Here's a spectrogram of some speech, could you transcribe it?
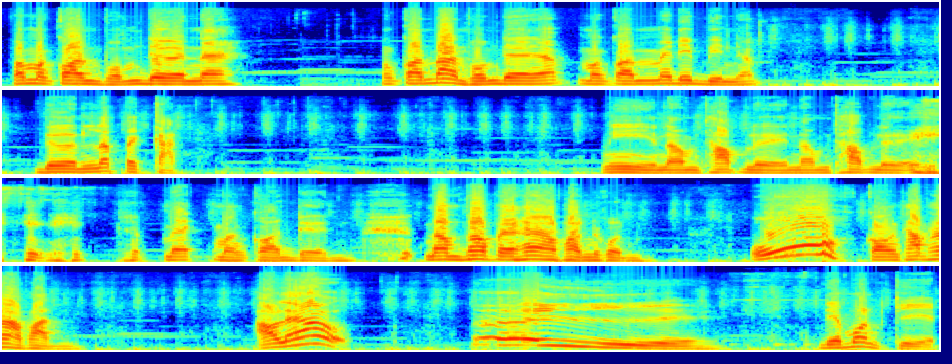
เพราะมังกรผมเดินนะ มังกรบ้านผมเดินครับ มังกรไม่ได้บินครับ เดินแล้วไปกัด นี่นำทัพเลยนำทัพเลย แม็กมังกรเดินนำทัพไปห้าพันคน โอ้กองทัพห้าพันเอาแล้วเฮ้ยเดมอนเกต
